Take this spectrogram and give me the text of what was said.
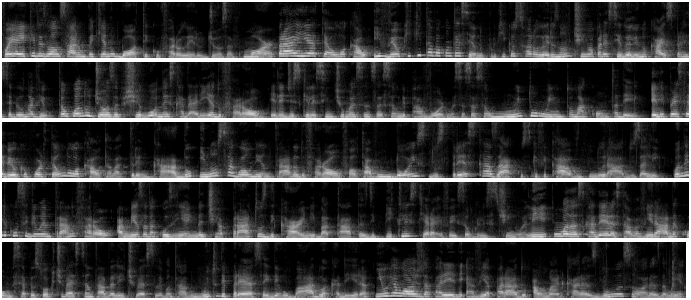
Foi aí que eles lançaram um pequeno bote com o faroleiro Joseph Moore para ir até o local e ver o que estava acontecendo, por que, os faroleiros não tinham aparecido ali no cais para receber o navio. Então quando Joseph chegou na escadaria do farol, ele disse que ele sentiu uma sensação de pavor, uma sensação muito ruim tomar conta dele. Ele percebeu que o portão do local estava trancado trancado e no saguão de entrada do farol faltavam dois dos três casacos que ficavam pendurados ali. Quando ele conseguiu entrar no farol, a mesa da cozinha ainda tinha pratos de carne, batatas e picles, que era a refeição que eles tinham ali. Uma das cadeiras estava virada, como se a pessoa que tivesse sentada ali tivesse levantado muito depressa e derrubado a cadeira, e o relógio da parede havia parado ao marcar as duas horas da manhã.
